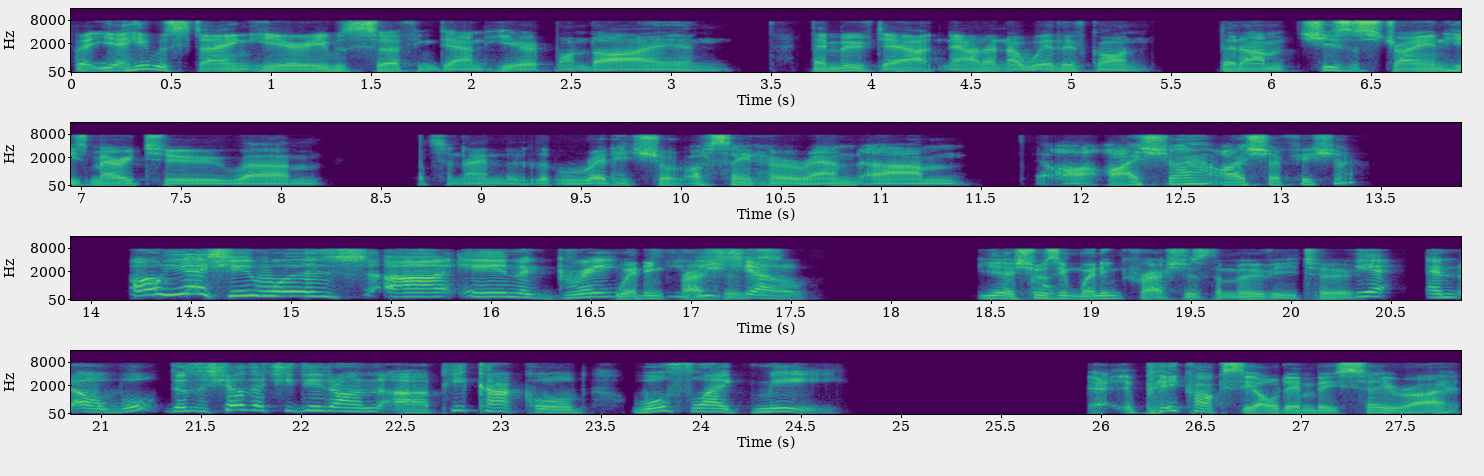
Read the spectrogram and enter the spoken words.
But yeah, he was staying here. He was surfing down here at Bondi, and they moved out. Now I don't know where they've gone. But um, she's Australian. He's married to um, what's her name? The little redhead short. I've seen her around. Um, Isla, Isla Fisher. oh yeah, she was uh, in a great Wedding TV Crashers. show. Yeah, she was in Wedding Crashers, the movie too. Yeah, and uh, Wolf, there's a show that she did on uh, Peacock called Wolf Like Me. Uh, Peacock's the old NBC, right?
